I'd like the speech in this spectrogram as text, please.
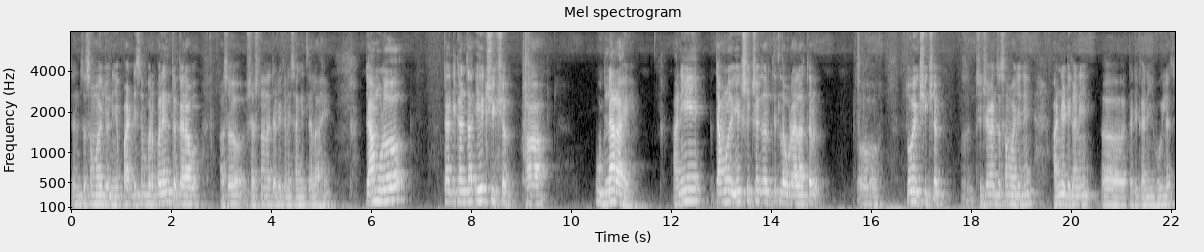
त्यांचं समायोजन हे पाच डिसेंबरपर्यंत करावं असं शासनानं त्या ठिकाणी सांगितलेलं आहे. त्यामुळं त्या ठिकाणचा एक शिक्षक हा उडणार आहे. आणि त्यामुळे एक शिक्षक जर तिथला उडाला तर तो एक शिक्षक शिक्षकांचं समायोजन हे अन्य ठिकाणी त्या ठिकाणी होईलच.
